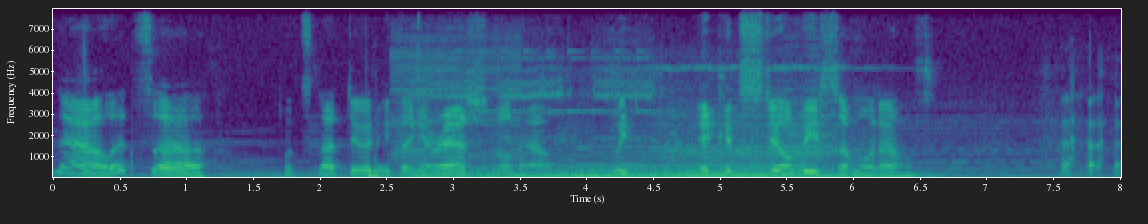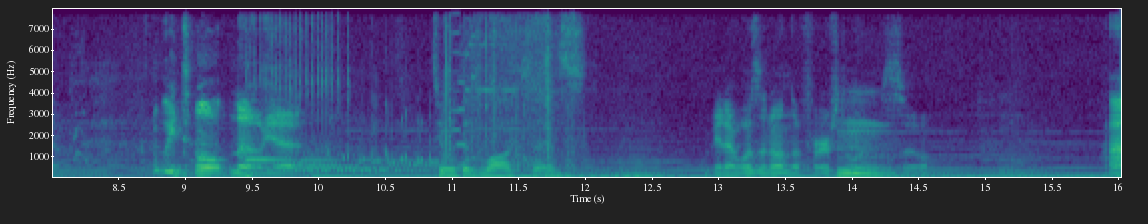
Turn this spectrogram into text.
now let's uh, let's not do anything irrational now. We, it could still be someone else. we don't know yet. See what this log says. I mean, I wasn't on the first Hmm. one, so. I,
